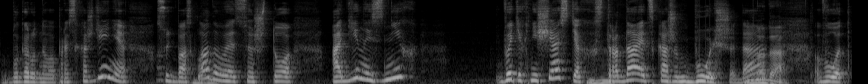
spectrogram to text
благородного происхождения, судьба складывается, mm-hmm. что один из них в этих несчастьях mm-hmm. страдает, скажем, больше, да? Ну да. Вот.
